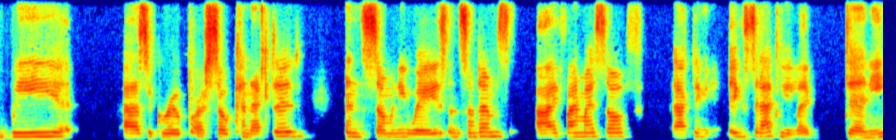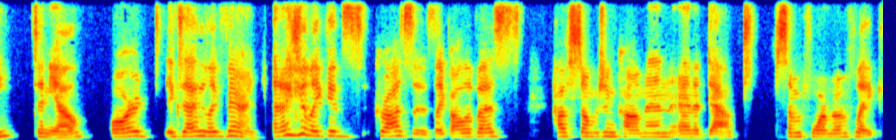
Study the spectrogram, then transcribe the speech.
we as a group are so connected in so many ways and sometimes I find myself acting exactly like Danny, Danielle, or exactly like Varen. And I feel like it's crosses. Like all of us have so much in common and adapt some form of like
